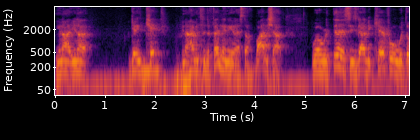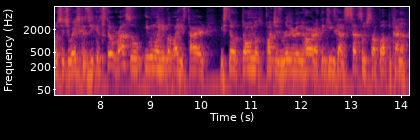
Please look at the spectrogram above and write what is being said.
You're not you're not getting kicked. You're not having to defend any of that stuff. Body shots. Well, with this, he's got to be careful with those situations because he can still wrestle even when he look like he's tired. He's still throwing those punches really, really hard. I think he's got to set some stuff up and kind of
